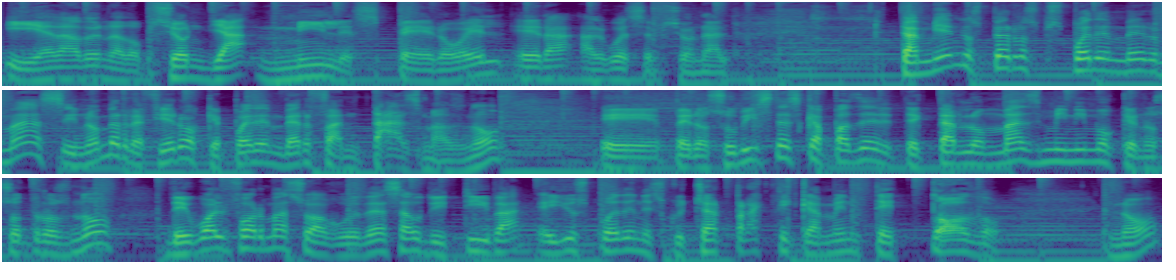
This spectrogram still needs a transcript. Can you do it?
y he dado en adopción ya miles, pero él era algo excepcional. También los perros pues, pueden ver más, y no me refiero a que pueden ver fantasmas, ¿no? Eh, pero su vista es capaz de detectar lo más mínimo que nosotros no. De igual forma, su agudeza auditiva, ellos pueden escuchar prácticamente todo, ¿no?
